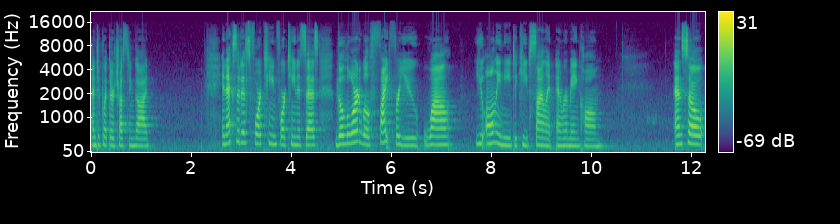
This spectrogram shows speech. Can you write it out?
and to put their trust in God. In Exodus 14 14, it says, The Lord will fight for you while you only need to keep silent and remain calm. And so,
